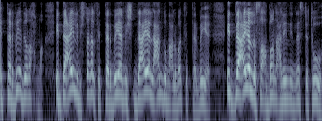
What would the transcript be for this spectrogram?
التربية دي رحمة. الداعية اللي بيشتغل في التربية مش الداعية اللي عنده معلومات في التربية. الداعية اللي صعبان عليه إن الناس تتوه.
